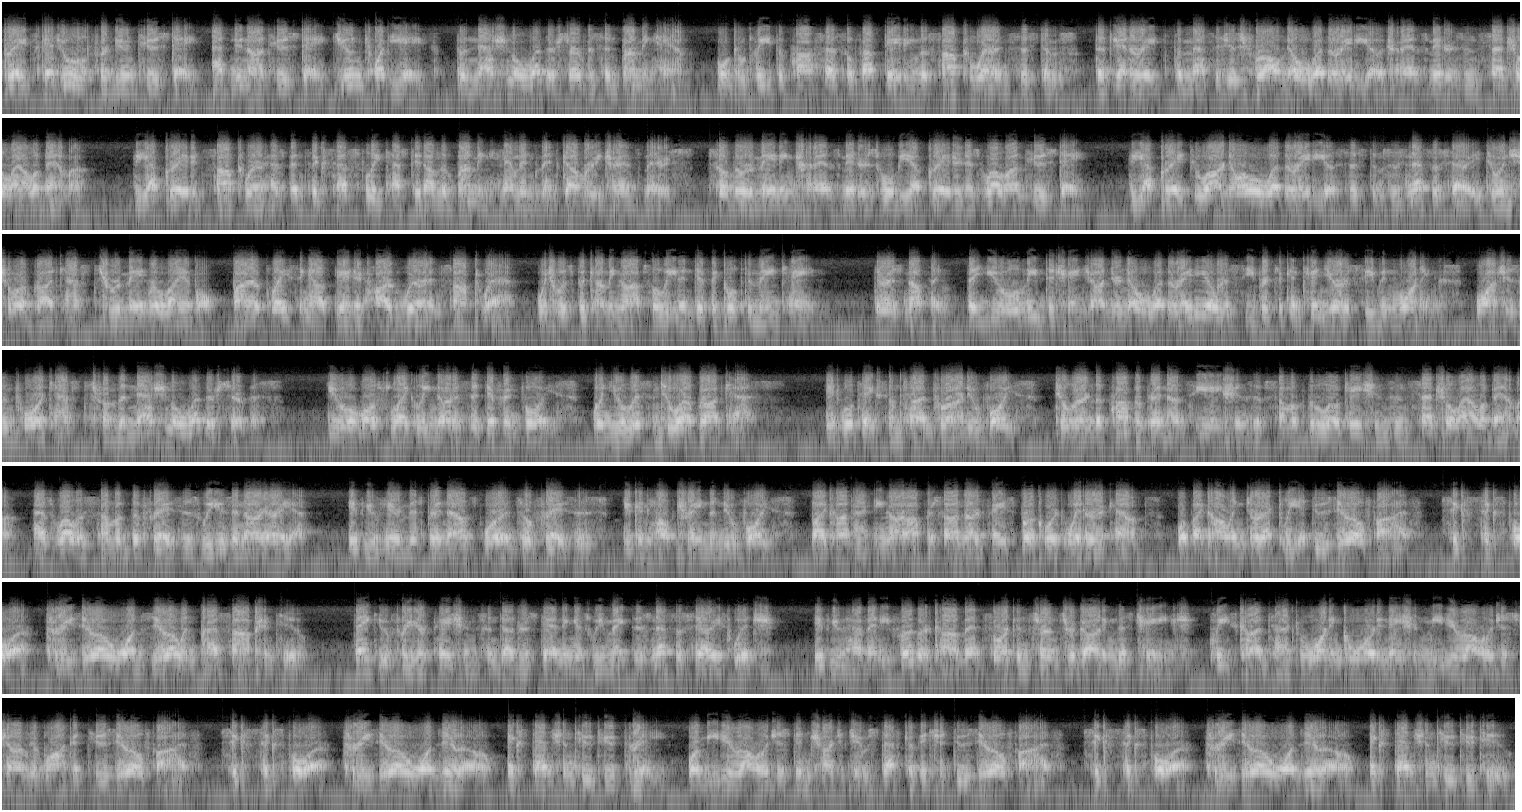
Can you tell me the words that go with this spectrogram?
upgrade scheduled for noon Tuesday. At noon on Tuesday, June 28th, the National Weather Service in Birmingham will complete the process of updating the software and systems that generates the messages for all NOAA weather radio transmitters in central Alabama. The upgraded software has been successfully tested on the Birmingham and Montgomery transmitters, so the remaining transmitters will be upgraded as well on Tuesday. The upgrade to our NOAA weather radio systems is necessary to ensure broadcasts remain reliable by replacing outdated hardware and software, which was becoming obsolete and difficult to maintain. There is nothing that you will need to change on your NOAA weather radio receiver to continue receiving warnings, watches, and forecasts from the National Weather Service. You will most likely notice a different voice when you listen to our broadcasts. It will take some time for our new voice to learn the proper pronunciations of some of the locations in central Alabama, as well as some of the phrases we use in our area. If you hear mispronounced words or phrases, you can help train the new voice by contacting our office on our Facebook or Twitter accounts, or by calling directly at 205 664 3010 and press option 2. Thank you for your patience and understanding as we make this necessary switch. If you have any further comments or concerns regarding this change, please contact Warning Coordination Meteorologist John DeBlock at 205 664 3010, extension 223, or meteorologist in charge Jim Stefkovich at 205 664 3010, extension 222.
